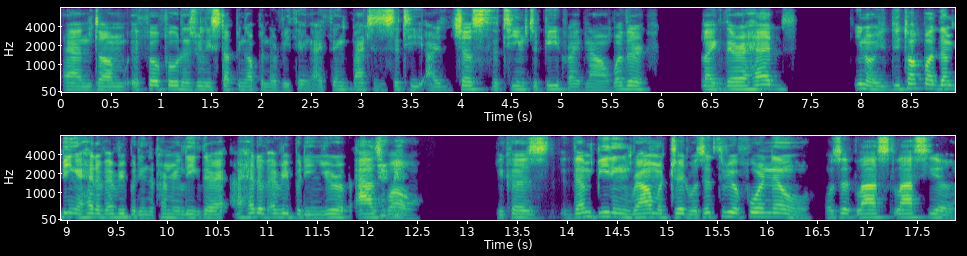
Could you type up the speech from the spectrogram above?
And um, if Phil Foden is really stepping up and everything, I think Manchester City are just the team to beat right now. Whether like they're ahead you know, you, you talk about them being ahead of everybody in the Premier League. They're ahead of everybody in Europe as well, because them beating Real Madrid was it three or four nil? Was it last last year?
